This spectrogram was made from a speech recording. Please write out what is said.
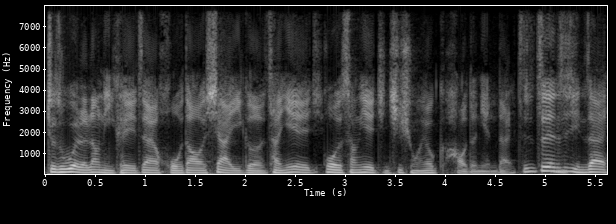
就是为了让你可以再活到下一个产业或商业景气循环又好。的年代，其实这件事情在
